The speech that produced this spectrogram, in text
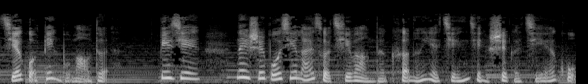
结果并不矛盾。毕竟，那时薄熙来所期望的可能也仅仅是个结果。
